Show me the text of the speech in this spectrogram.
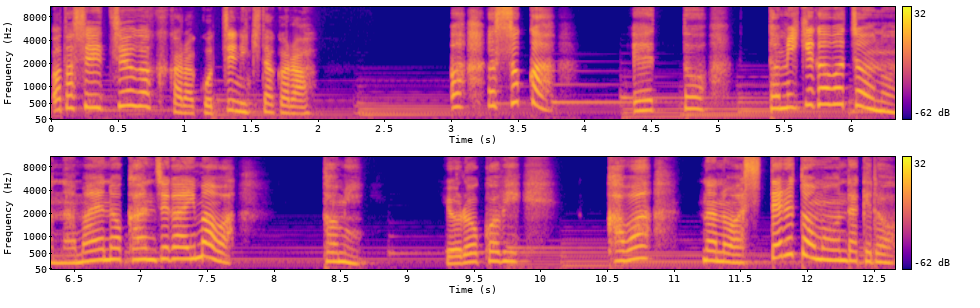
私中学からこっちに来たから。そっか。えっと富木川町の名前の漢字が今は富喜び川なのは知ってると思うんだけど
